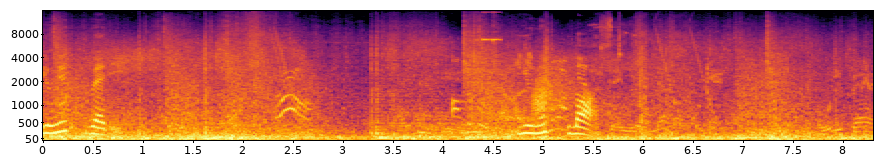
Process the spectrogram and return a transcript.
Unit ready. Unit lost. We bear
